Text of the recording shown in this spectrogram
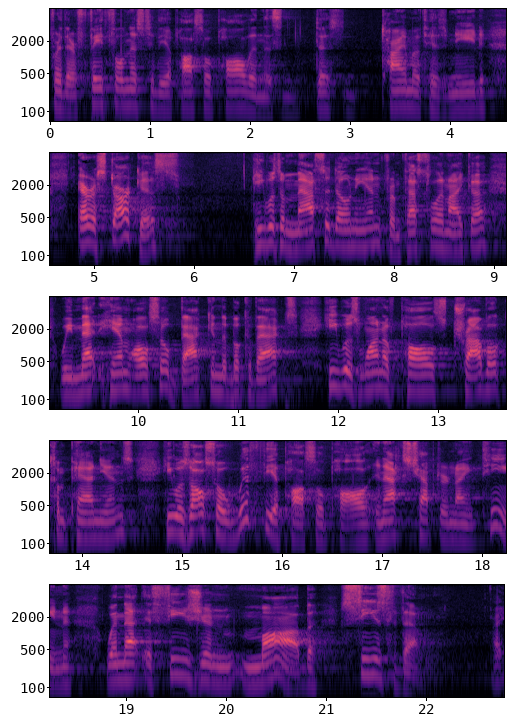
for their faithfulness to the Apostle Paul in this, this time of his need. Aristarchus, he was a Macedonian from Thessalonica. We met him also back in the book of Acts. He was one of Paul's travel companions. He was also with the Apostle Paul in Acts chapter 19 when that Ephesian mob seized them. Right?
